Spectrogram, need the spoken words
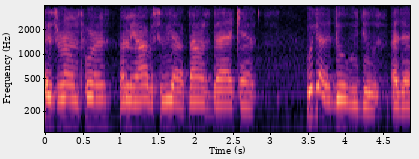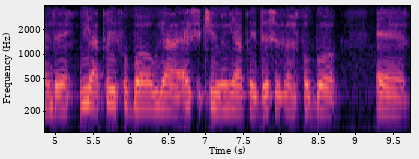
it's real important. I mean, obviously, we got to bounce back and we got to do what we do at the end of the day. We got to play football, we got to execute, we got to play disciplined football. And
